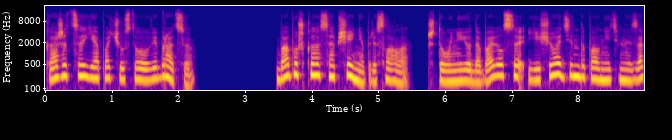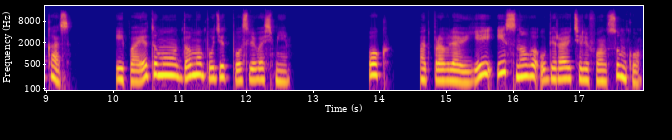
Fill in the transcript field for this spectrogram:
Кажется, я почувствовал вибрацию. Бабушка сообщение прислала, что у нее добавился еще один дополнительный заказ, и поэтому дома будет после восьми. Ок, отправляю ей и снова убираю телефон в сумку.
